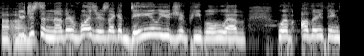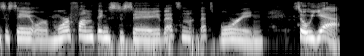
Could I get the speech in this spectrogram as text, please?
Uh-uh. you're just another voice. There's like a deluge of people who have who have other things to say or more fun things to say. That's not that's boring. So yeah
